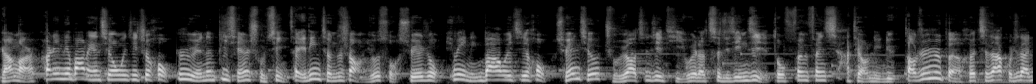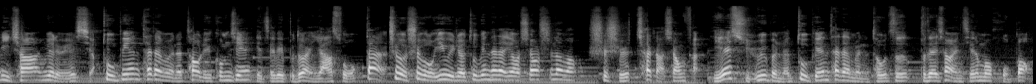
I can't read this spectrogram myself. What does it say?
然而，二零零八年金融危机之后，日元的避险属性在一定程度上有所削弱。因为零八危机后，全球主要经济体为了刺激经济，都纷纷下调利率，导致日本和其他国家的利差越来越小，渡边太太们的套利空间也在被不断压缩。但这是否意味着渡边太太要消失了吗？事实恰恰相反。也许日本的渡边太太们的投资不再像以前那么火爆，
